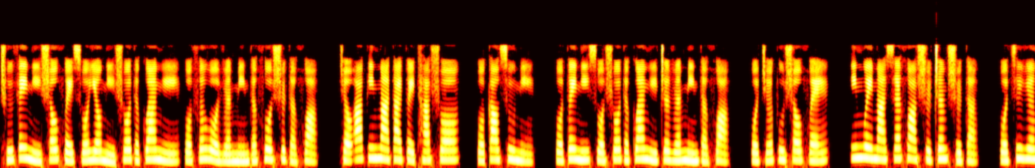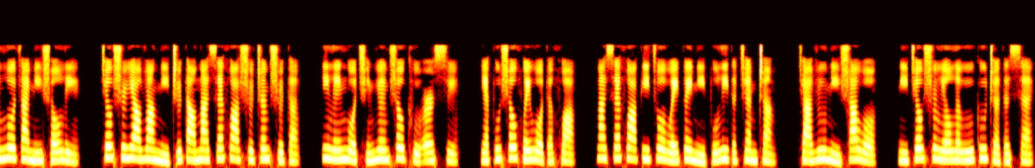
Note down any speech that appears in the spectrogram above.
除非你收回所有你说的关于我和我人民的祸事的话。”九，阿宾那代对他说：“我告诉你。”我对你所说的关于这人民的话，我绝不收回，因为那些话是真实的。我自愿落在你手里，就是要让你知道那些话是真实的。一林，我情愿受苦而死，也不收回我的话。那些话必作为对你不利的见证。假如你杀我，你就是流了无辜者的血。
